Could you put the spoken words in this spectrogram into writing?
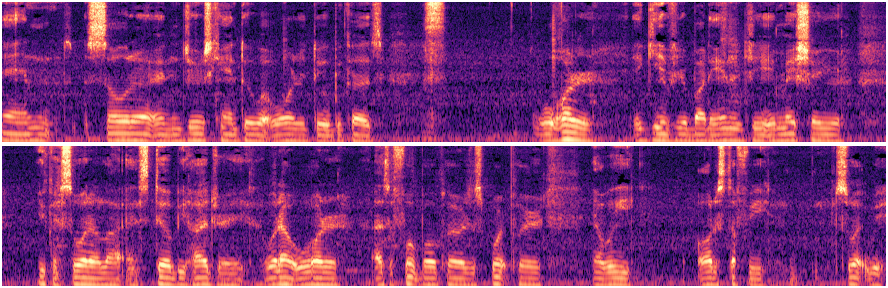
And soda and juice can't do what water do because water it gives your body energy. It makes sure you you can sweat a lot and still be hydrated. Without water, as a football player, as a sport player, and we all the stuff we sweat we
